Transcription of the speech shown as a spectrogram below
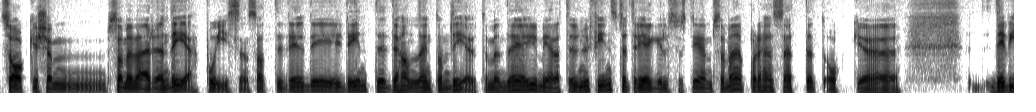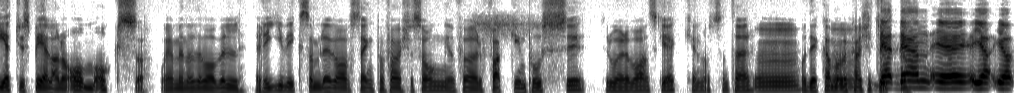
saker som, som är värre än det på isen. Så det, det, det, är inte, det handlar inte om det, utan men det är ju mer att det, nu finns det ett regelsystem som är på det här sättet och eh, det vet ju spelarna om också. Och jag menar, det var väl Rivik som blev avstängd på försäsongen för fucking pussy, tror jag det var han skrek, eller något sånt där. Mm. Och det kan man mm. väl kanske tycka. Den, eh, jag, jag,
